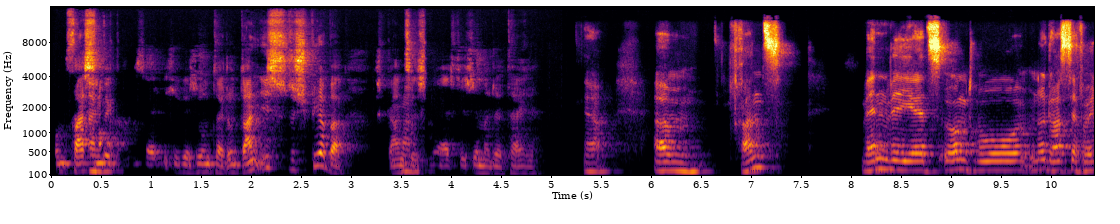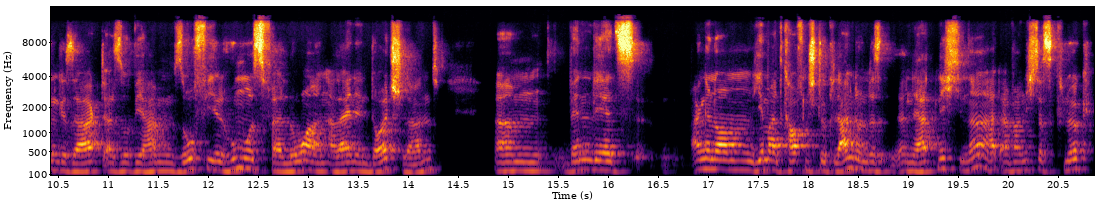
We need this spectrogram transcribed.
Umfassende ganzheitliche Gesundheit. Und dann ist es spürbar. Das Ganze ja. ist mehr als die Summe der Teile. Ja. Ähm, Franz, wenn wir jetzt irgendwo, ne, du hast ja vorhin gesagt, also wir haben so viel Humus verloren, allein in Deutschland. Ähm, wenn wir jetzt angenommen, jemand kauft ein Stück Land und, das, und er hat nicht, ne, hat einfach nicht das Glück,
